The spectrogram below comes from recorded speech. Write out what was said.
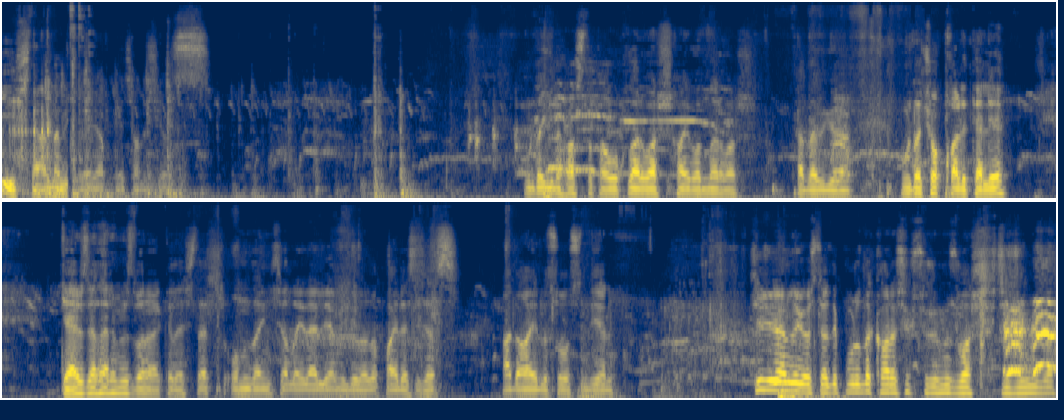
İyi işte anla bir yapmaya çalışıyoruz. Burada yine hasta tavuklar var, hayvanlar var. Tabii gören. Burada çok kaliteli gerzelerimiz var arkadaşlar. Onu da inşallah ilerleyen videolarda paylaşacağız. Hadi hayırlısı olsun diyelim. Civcivlerimizi gösterdik. Burada da karışık sürümüz var. Civcivimiz var.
